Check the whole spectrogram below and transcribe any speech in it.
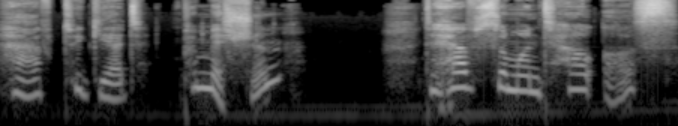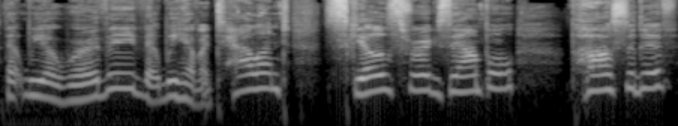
have to get permission to have someone tell us that we are worthy, that we have a talent, skills, for example, positive,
